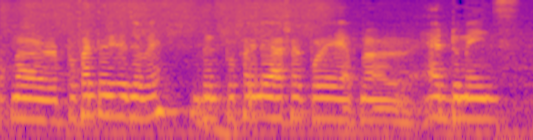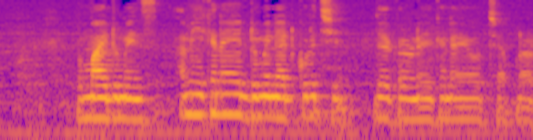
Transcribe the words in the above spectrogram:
আপনার প্রোফাইল তৈরি হয়ে যাবে। দেন প্রোফাইলে আসার পরে আপনার অ্যাড ডোমেইনস মাই ডোমেইনস আমি এখানে ডোমেইন অ্যাড করেছি, যার কারণে এখানে হচ্ছে আপনার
